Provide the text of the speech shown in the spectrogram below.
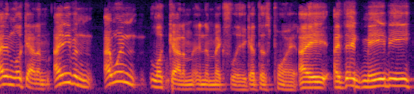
I didn't look at him. I didn't even. I wouldn't look at him in a mixed league at this point. I. I think maybe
